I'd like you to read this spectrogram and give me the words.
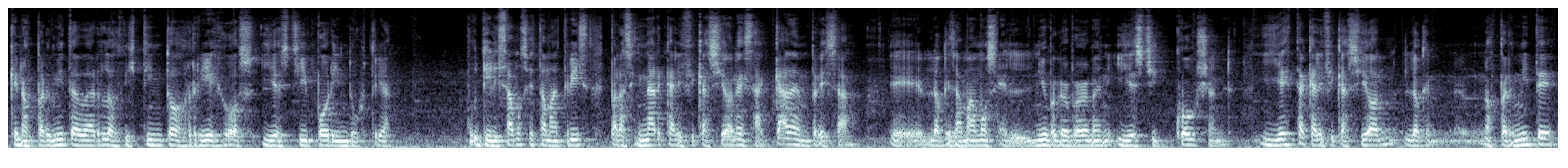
que nos permite ver los distintos riesgos ESG por industria. Utilizamos esta matriz para asignar calificaciones a cada empresa, eh, lo que llamamos el Newberger Berman ESG Quotient. Y esta calificación lo que nos permite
